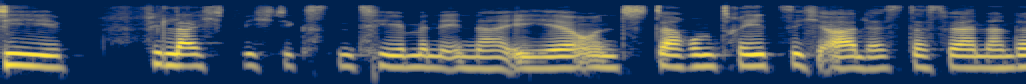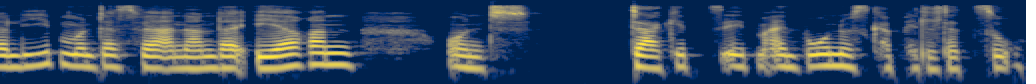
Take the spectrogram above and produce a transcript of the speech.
die vielleicht wichtigsten Themen in der Ehe. Und darum dreht sich alles, dass wir einander lieben und dass wir einander ehren. Und da gibt es eben ein Bonuskapitel dazu.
